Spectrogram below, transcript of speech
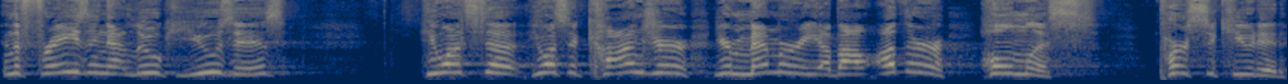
And the phrasing that Luke uses, he wants, to, he wants to conjure your memory about other homeless, persecuted,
